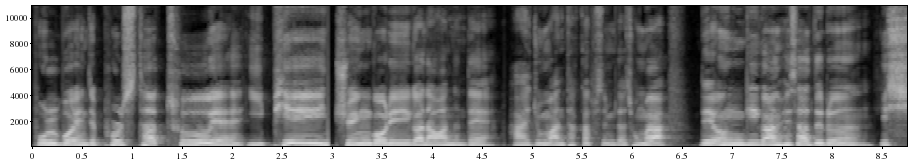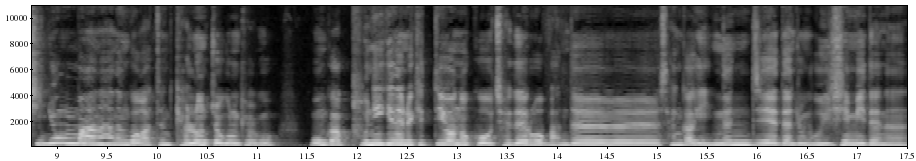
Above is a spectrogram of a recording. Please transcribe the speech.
볼보의 이제 폴스타 2의 EPA 주행 거리가 나왔는데 아 좀 안타깝습니다. 정말 내연기관 회사들은 신용만 하는 것 같은 결론적으로는 결국 뭔가 분위기는 이렇게 띄워놓고 제대로 만들 생각이 있는지에 대한 좀 의심이 되는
